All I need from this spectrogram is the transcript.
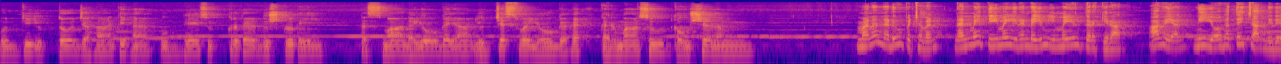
बुद्धियुक्तो जहातिह उभे सुकृतदुष्कृते तस्मादयोगया युज्यस्व योगः कर्मासु कौशलम् மன நடுவு பெற்றவன் நன்மை தீமை இரண்டையும் இம்மையில் துறக்கிறான் ஆகையால் நீ யோகத்தை சார்ந்திடு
